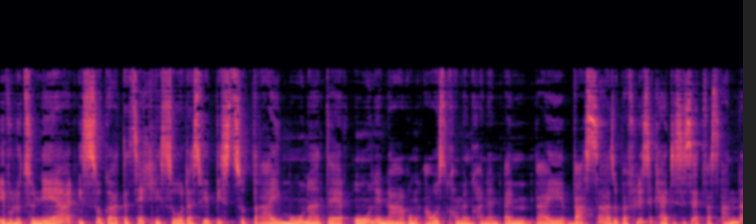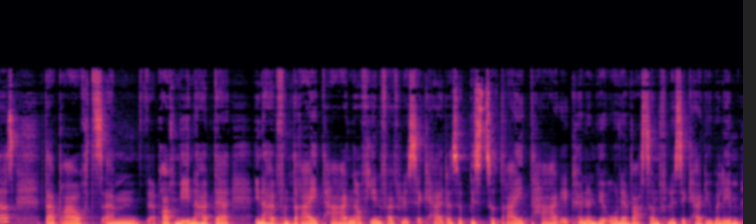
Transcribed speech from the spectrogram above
Evolutionär ist sogar tatsächlich so, dass wir bis zu drei Monate ohne Nahrung auskommen können. Beim, bei Wasser, also bei Flüssigkeit ist es etwas anders. Da, braucht's, ähm, da brauchen wir innerhalb, der, innerhalb von drei Tagen auf jeden Fall Flüssigkeit. Also bis zu drei Tage können wir ohne Wasser und Flüssigkeit überleben.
